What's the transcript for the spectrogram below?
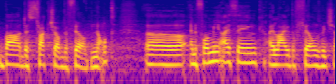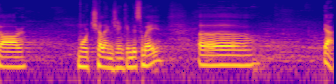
but the structure of the film not. Uh, and for me, I think I like the films which are more challenging in this way. Uh, yeah,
